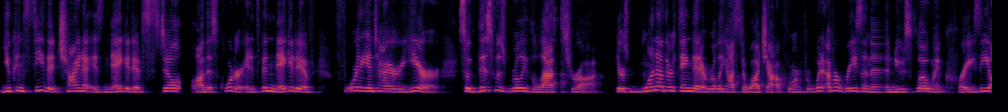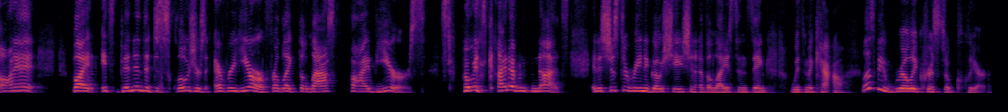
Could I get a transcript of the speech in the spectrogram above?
you can see that China is negative still on this quarter, and it's been negative for the entire year. So this was really the last hurrah. There's one other thing that it really has to watch out for. And for whatever reason, the news flow went crazy on it, but it's been in the disclosures every year for like the last five years. So it's kind of nuts. And it's just a renegotiation of the licensing with Macau. Let's be really crystal clear.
